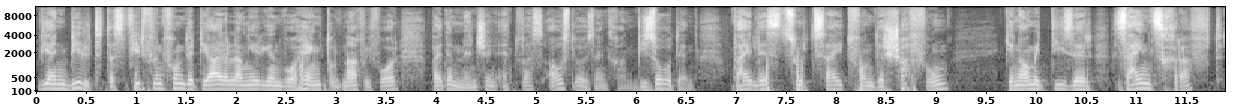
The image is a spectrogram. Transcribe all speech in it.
Wie ein Bild, das 400, 500 Jahre lang irgendwo hängt und nach wie vor bei den Menschen etwas auslösen kann. Wieso denn? Weil es zur Zeit von der Schaffung genau mit dieser Seinskraft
